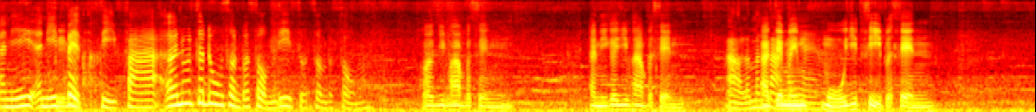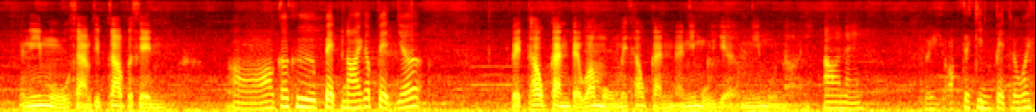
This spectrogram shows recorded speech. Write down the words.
อันนี้อันนี้สีเป็ดสีฟ้า เออนู่นก็ดูส่วนผสมดิส่วนส่วนผสม ก็ยี่ห้าเปอร์เซ็นอันนี้ก็ยี่ห้าเปอร์เซ็นอ้าวแล้วมันอาจต่างจะกันมีไงหมูยี่สี่เปอร์เซ็นอันนี้หมูสามสิบเก้าเปอร์เซ็นอ๋อ ก็คือเป็ดน้อยกับเป็ดเยอะ เป็ดเท่ากันแต่ว่าหมูไม่เท่ากัน อันนี้หมูเยอะอันนี้หมูน้อย เอาอันไหน เฮ้ยออกจะกินเป็ดแล้วเว้ย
